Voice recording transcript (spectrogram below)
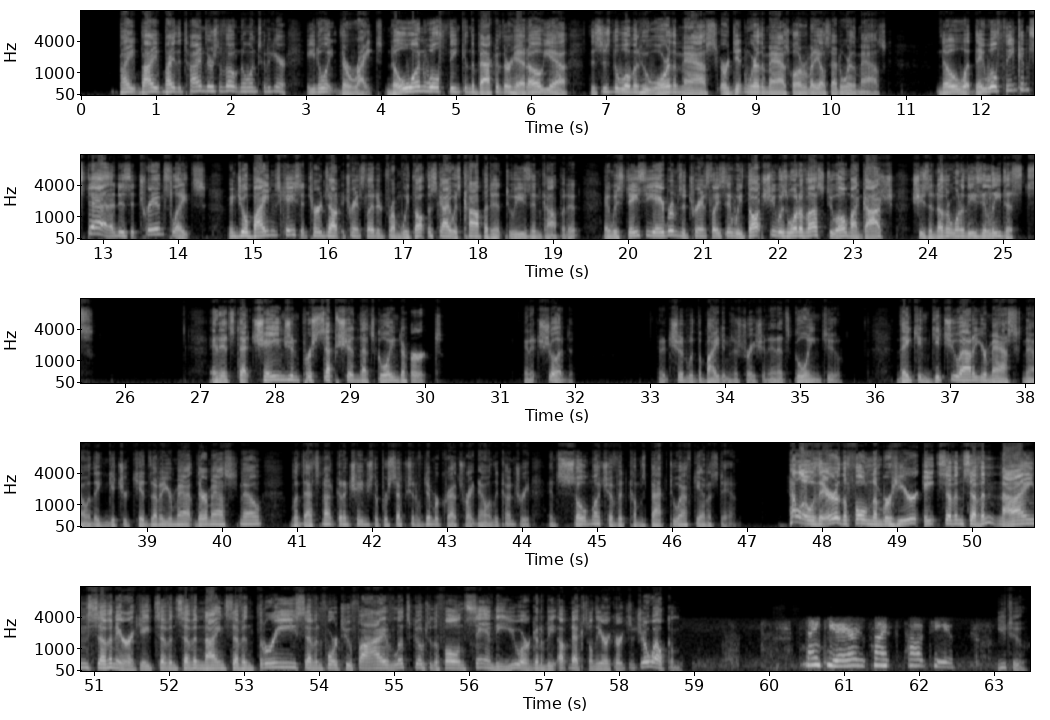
By by by the time there's a vote, no one's going to care. And you know what? They're right. No one will think in the back of their head, "Oh yeah, this is the woman who wore the mask or didn't wear the mask while everybody else had to wear the mask." No, what they will think instead is it translates. In Joe Biden's case, it turns out it translated from we thought this guy was competent to he's incompetent. And with Stacey Abrams, it translates in we thought she was one of us to oh my gosh, she's another one of these elitists. And it's that change in perception that's going to hurt. And it should. And it should with the Biden administration, and it's going to. They can get you out of your masks now, and they can get your kids out of your ma- their masks now but that's not going to change the perception of Democrats right now in the country. And so much of it comes back to Afghanistan. Hello there. The phone number here, 877-97-ERIC, 877-973-7425. Let's go to the phone. Sandy, you are going to be up next on the Erick Erickson Show. Welcome. Thank you, Eric. It's nice to talk to you. You too.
